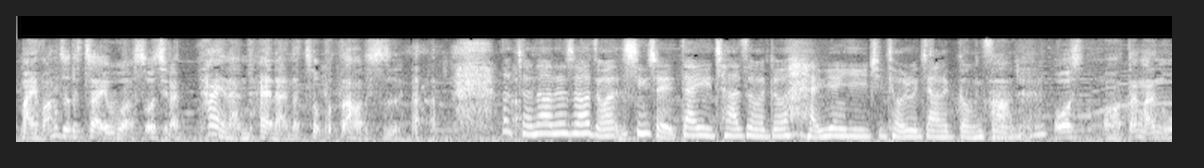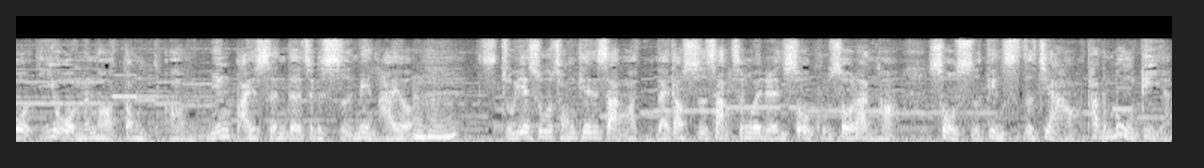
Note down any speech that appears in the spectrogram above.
买房子的债务啊，说起来太难太难了，做不到的事。那传道就说，怎么薪水待遇差这么多，还愿意去投入这样的工作呢？啊、我哦，当然我以我们哈、哦、懂啊明白神的这个使命，还有主耶稣从天上啊来到世上，成为人受苦受难哈、啊，受死定十字架哈，他的目的啊，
